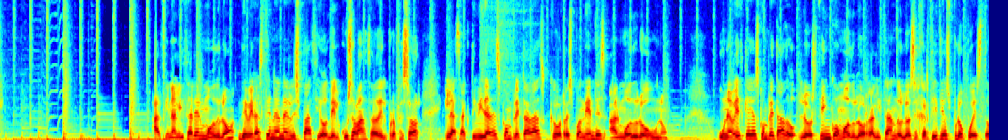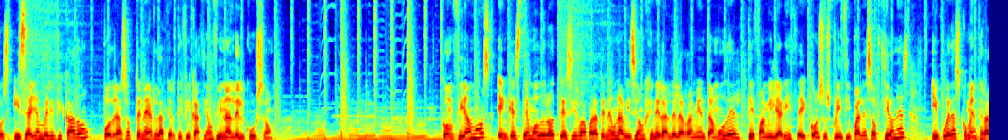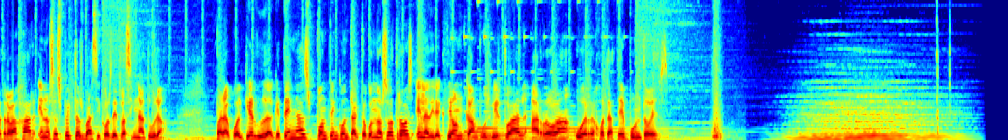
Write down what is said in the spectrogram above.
Al finalizar el módulo, deberás tener en el espacio del curso avanzado del profesor las actividades completadas correspondientes al módulo 1. Una vez que hayas completado los cinco módulos realizando los ejercicios propuestos y se hayan verificado, podrás obtener la certificación final del curso. Confiamos en que este módulo te sirva para tener una visión general de la herramienta Moodle, te familiarice con sus principales opciones y puedas comenzar a trabajar en los aspectos básicos de tu asignatura. Para cualquier duda que tengas, ponte en contacto con nosotros en la dirección campusvirtual.urjc.es.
